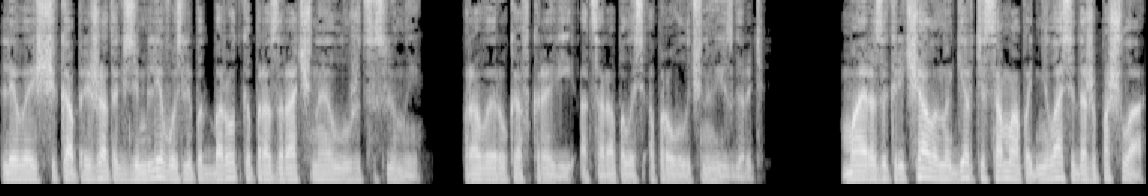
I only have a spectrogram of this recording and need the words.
левая щека прижата к земле, возле подбородка прозрачная лужица слюны. Правая рука в крови, оцарапалась о проволочную изгородь. Майра закричала, но Герти сама поднялась и даже пошла.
